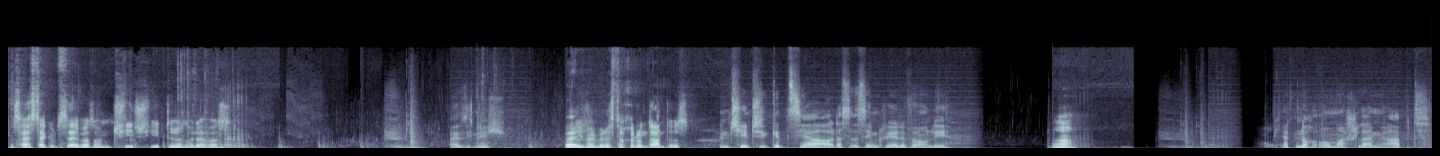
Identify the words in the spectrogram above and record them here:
Das heißt, da gibt es selber so ein Cheat Sheet drin oder was? Weiß ich nicht. Weil ich meine, wenn es doch redundant ist. Ein Cheat Sheet gibt's ja, aber das ist eben Creative Only. Ah, Wir hatten doch auch mal Schleim gehabt.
